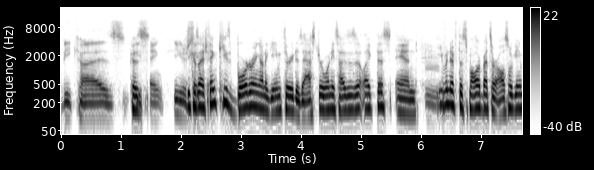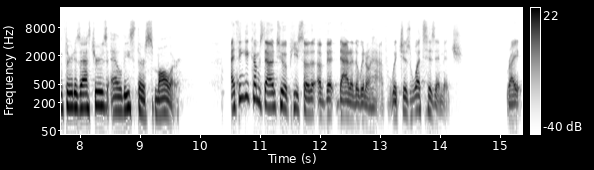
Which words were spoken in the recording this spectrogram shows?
because you 'Cause- think because I check. think he's bordering on a game theory disaster when he sizes it like this. And Mm. even if the smaller bets are also game theory disasters, at least they're smaller. I think it comes down to a piece of, of data that we don't have, which is what's his image, right?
